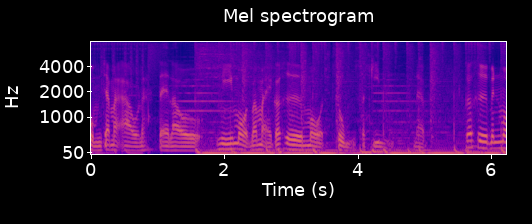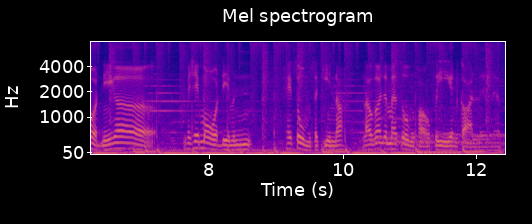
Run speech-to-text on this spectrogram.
ผมจะมาเอานะ แต่เรามีโหมดมาใหม่ก็คือโหมดสุ่มสกินนะครับ ก็คือเป็นโหมดนี้ก็ไม่ใช่โหมดดีมันให้สุ่มสกินเนาะเราก็จะมาสุ่มของฟรีกันก่อนเลยนะครับ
